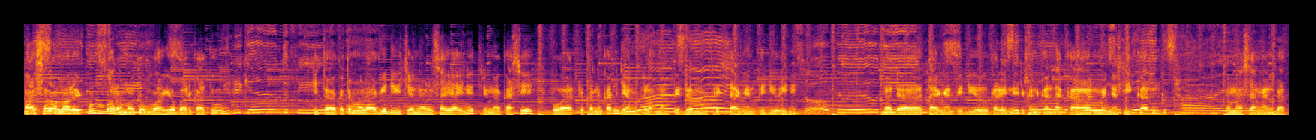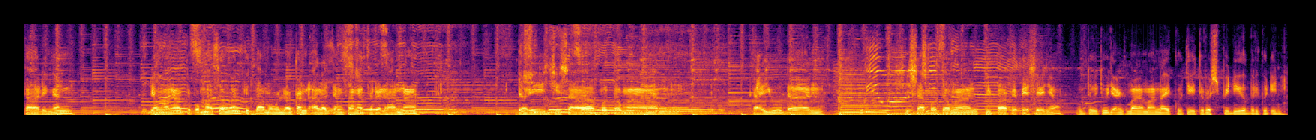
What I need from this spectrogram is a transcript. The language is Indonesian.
Assalamualaikum warahmatullahi wabarakatuh. Kita ketemu lagi di channel saya ini. Terima kasih buat rekan-rekan yang telah mampir dan mengklik tayangan video ini. Pada tayangan video kali ini rekan-rekan akan menyaksikan pemasangan bata ringan Yang mana untuk pemasangan kita menggunakan alat yang sangat sederhana Dari sisa potongan kayu dan sisa potongan pipa PPC nya untuk itu jangan ke mana-mana ikuti terus video berikut ini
